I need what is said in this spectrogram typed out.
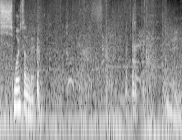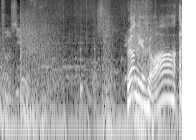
와, 씨, 멋있었는데. 왜안 되겠어요? 아.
